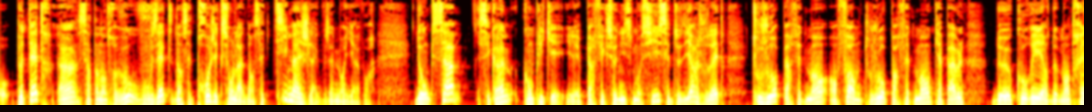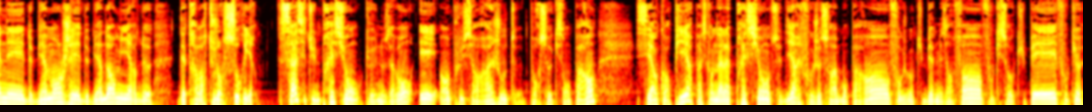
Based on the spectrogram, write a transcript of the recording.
Oh, peut-être, hein, certains d'entre vous, vous êtes dans cette projection-là, dans cette image-là que vous aimeriez avoir. Donc ça, c'est quand même compliqué. Il est perfectionnisme aussi, c'est de se dire, je voudrais être toujours parfaitement en forme, toujours parfaitement capable de courir, de m'entraîner, de bien manger, de bien dormir, de d'être avoir toujours le sourire. Ça, c'est une pression que nous avons et en plus, si on rajoute pour ceux qui sont parents, c'est encore pire parce qu'on a la pression de se dire il faut que je sois un bon parent, il faut que je m'occupe bien de mes enfants, il faut qu'ils soient occupés, il faut que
